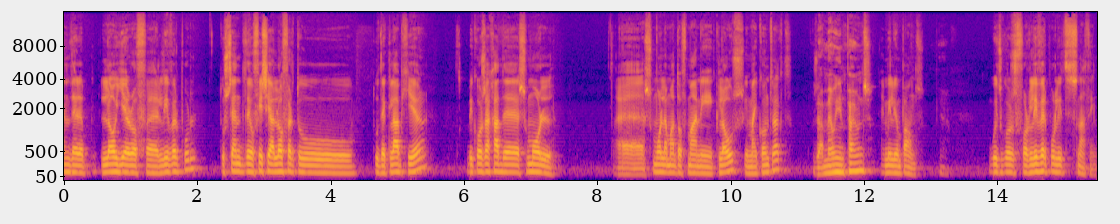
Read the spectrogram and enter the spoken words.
and the lawyer of uh, Liverpool to send the official offer to to the club here because I had a small uh, small amount of money close in my contract, Was that a million pounds? a million pounds, which was for Liverpool it's nothing,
